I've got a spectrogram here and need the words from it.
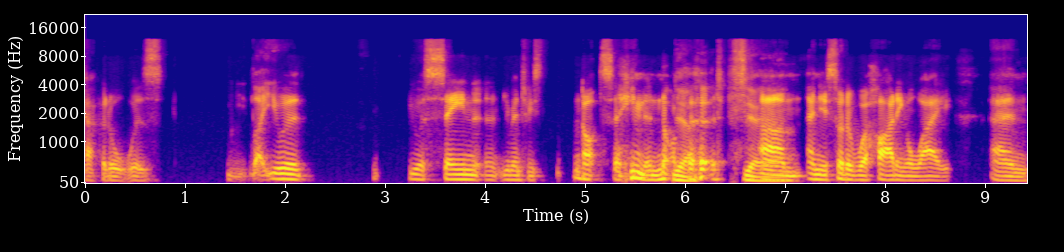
Capital was like you were you were seen and you're meant to be not seen and not Yeah. heard. Yeah. yeah, Um, and you sort of were hiding away. And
